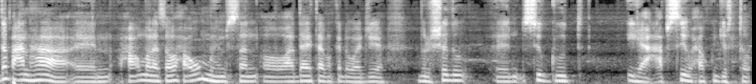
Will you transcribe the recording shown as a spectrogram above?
Dabcan haa waxaa u maleysaa waxa ugu muhiimsan oo hadday taama ka dhawaajiya bulshadu si guud iyo cabsi waxaa ku jirto.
